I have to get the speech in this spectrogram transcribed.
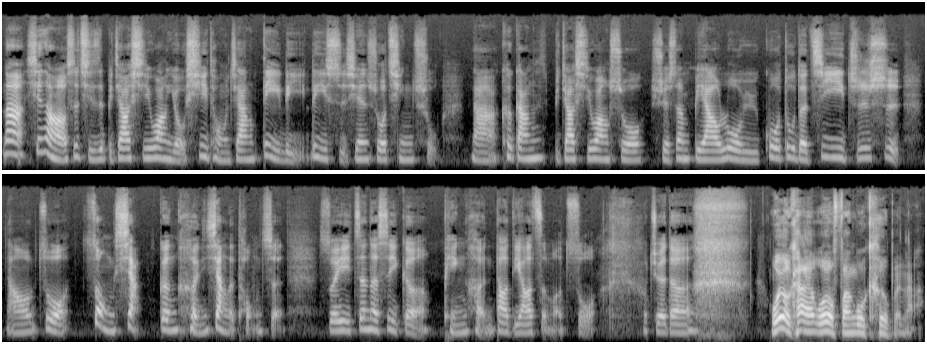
那现场老师其实比较希望有系统将地理历史先说清楚。那课纲比较希望说学生不要落于过度的记忆知识，然后做纵向跟横向的统整。所以真的是一个平衡，到底要怎么做？我觉得 我有看，我有翻过课本啊。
